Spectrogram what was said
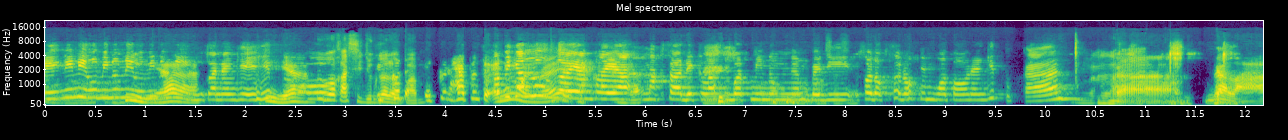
eh, ini nih lu minum nih lu minum Iya. nih bukan yang kayak gitu. Iya. Itu gue kasih juga loh, Pam. it could happen to Tapi kan anyone lu right? nggak yang kayak maksa adik kelas buat minum sampai di sodok-sodokin botolnya gitu kan? Enggak, enggak lah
